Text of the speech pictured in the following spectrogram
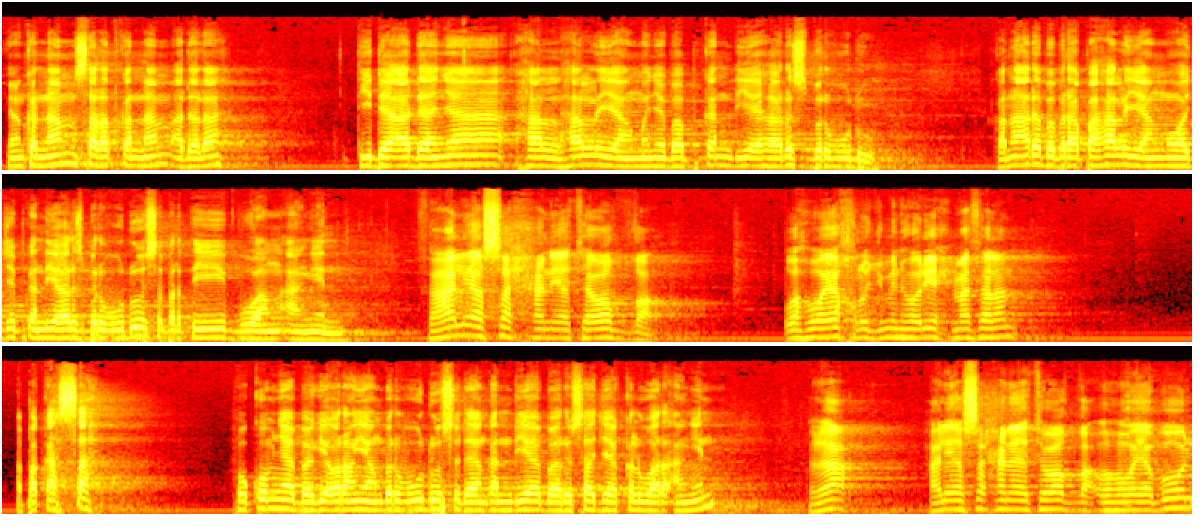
Yang keenam, syarat keenam adalah tidak adanya hal-hal yang menyebabkan dia harus berwudu. Karena ada beberapa hal yang mewajibkan dia harus berwudu seperti buang angin. فهل يصح أن يتوضأ وهو يخرج منه ريح مثلا Apakah sah hukumnya bagi orang yang berwudu sedangkan dia baru saja keluar angin? لا هل يصح أن يتوضأ وهو يبول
